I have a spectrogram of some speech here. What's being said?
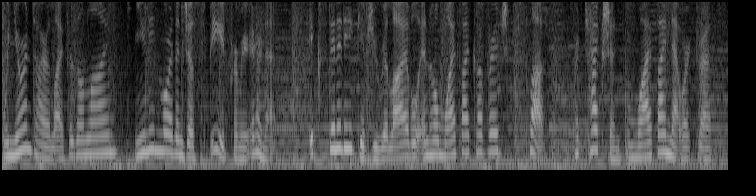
When your entire life is online, you need more than just speed from your internet. Xfinity gives you reliable in home Wi Fi coverage, plus protection from Wi Fi network threats.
